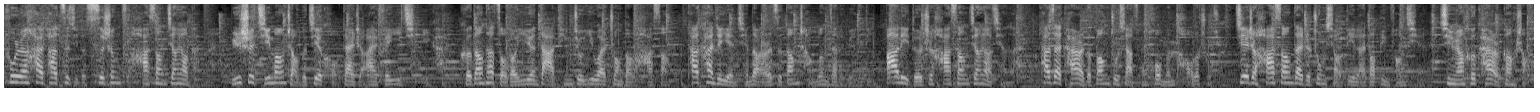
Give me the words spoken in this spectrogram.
夫人害怕自己的私生子哈桑将要赶来，于是急忙找个借口带着艾菲一起离开。可当他走到医院大厅，就意外撞到了哈桑。他看着眼前的儿子，当场愣在了原地。阿丽得知哈桑将要前来，他在凯尔的帮助下从后门逃了出去。接着，哈桑带着众小弟来到病房前，竟然和凯尔杠上了。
